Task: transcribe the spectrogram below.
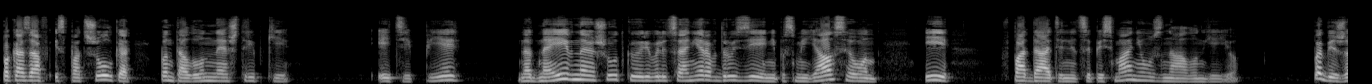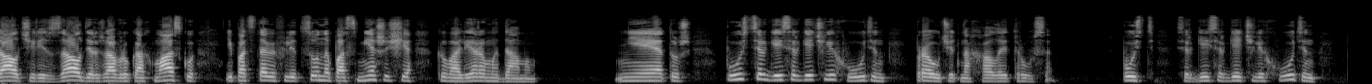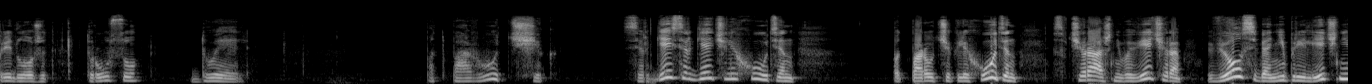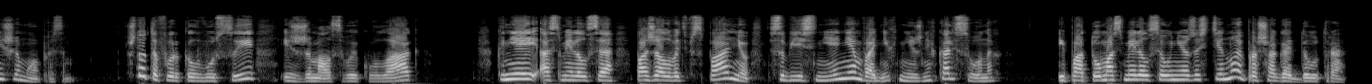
показав из-под шелка панталонные штрипки. И теперь над наивной шуткой революционеров-друзей не посмеялся он, и в подательнице письма не узнал он ее. Побежал через зал, держа в руках маску и подставив лицо на посмешище кавалерам и дамам. Нет уж, пусть Сергей Сергеевич Лихутин проучит нахала и труса. Пусть Сергей Сергеевич Лихутин предложит трусу дуэль. Подпоручик Сергей Сергеевич Лихутин. Подпоручик Лихутин с вчерашнего вечера вел себя неприличнейшим образом. Что-то фыркал в усы и сжимал свой кулак. К ней осмелился пожаловать в спальню с объяснением в одних нижних кальсонах. И потом осмелился у нее за стеной прошагать до утра.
